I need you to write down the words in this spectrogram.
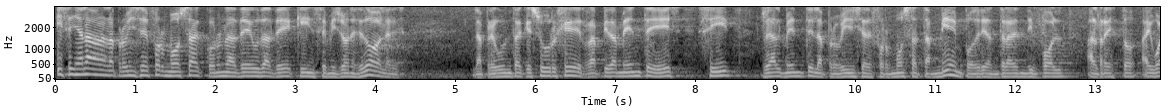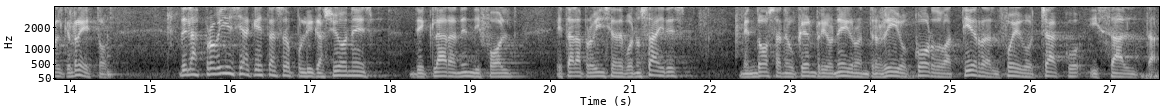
Y señalaban a la provincia de Formosa con una deuda de 15 millones de dólares. La pregunta que surge rápidamente es si realmente la provincia de Formosa también podría entrar en default al resto, a igual que el resto. De las provincias que estas publicaciones declaran en default, está la provincia de Buenos Aires, Mendoza, Neuquén, Río Negro, Entre Ríos, Córdoba, Tierra del Fuego, Chaco y Salta.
